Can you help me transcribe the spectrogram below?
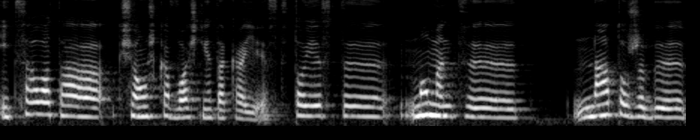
I cała ta książka właśnie taka jest. To jest moment na to, żeby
